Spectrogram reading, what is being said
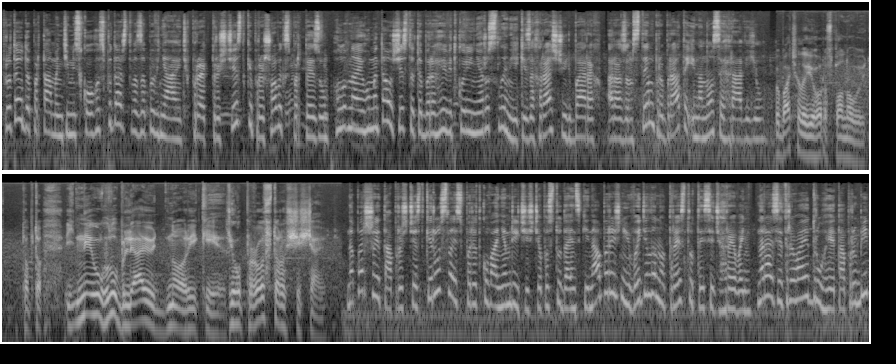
Проте у департаменті міського господарства запевняють, проект розчистки пройшов експертизу. Головна його мета очистити береги від коріння рослин, які захаращують берег, а разом з тим прибрати і наноси гравію. Ви бачили, його розплановують. Тобто не углубляють дно ріки, його просто розчищають. На перший етап розчистки русла із порядкуванням річища по студентській набережній виділено 300 тисяч гривень. Наразі триває другий етап робіт,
